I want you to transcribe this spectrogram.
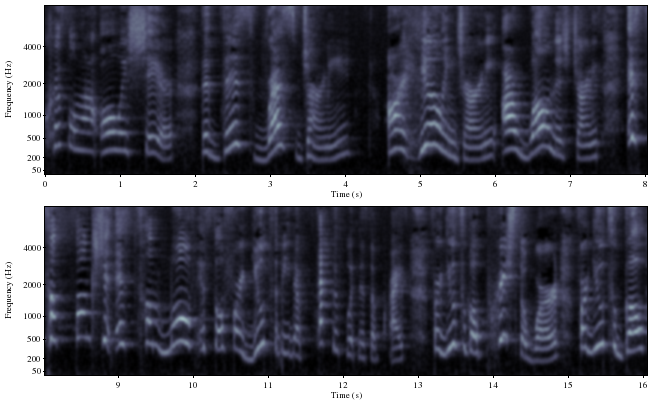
Crystal and I always share that this rest journey, our healing journey, our wellness journeys is to function, is to move, is so for you to be the effective witness of Christ, for you to go preach the word, for you to go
